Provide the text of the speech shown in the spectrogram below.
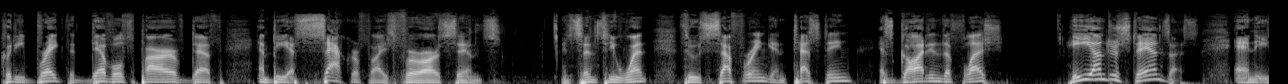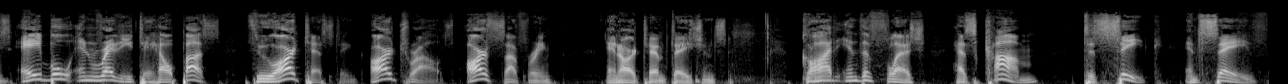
could he break the devil's power of death and be a sacrifice for our sins. And since he went through suffering and testing as God in the flesh, he understands us and he's able and ready to help us through our testing, our trials, our suffering, and our temptations. God in the flesh has come to seek and save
